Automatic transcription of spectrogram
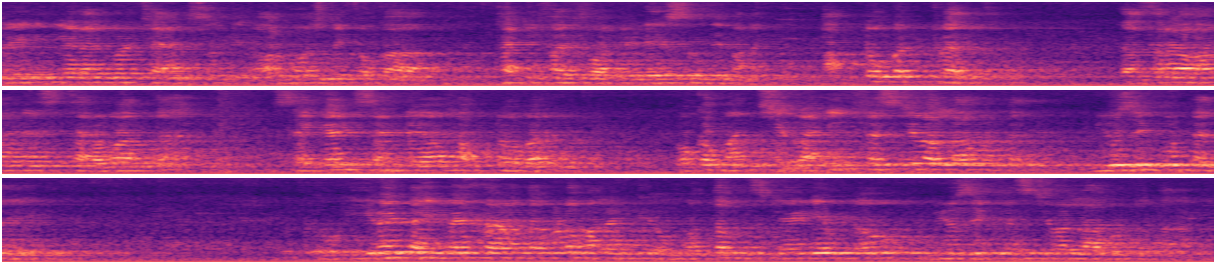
ట్రైనింగ్ చేయడానికి కూడా ఛాన్స్ ఉంది. ఆల్మోస్ట్ ఇంకా ఒక థర్టీ ఫైవ్ ఫార్టీ డేస్ ఉంది మనకు. అక్టోబర్ ట్వెల్త్ దసరా హాలిడేస్ తర్వాత సెకండ్ సండే ఆఫ్ అక్టోబర్ ఒక మంచి రన్నింగ్ ఫెస్టివల్ లాగా ఉంటుంది. మ్యూజిక్ ఉంటుంది. ఈవెంట్ అయిపోయిన తర్వాత కూడా మళ్ళీ మొత్తం స్టేడియంలో మ్యూజిక్ ఫెస్టివల్ లాగా ఉంటుంది అన్నమాట.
